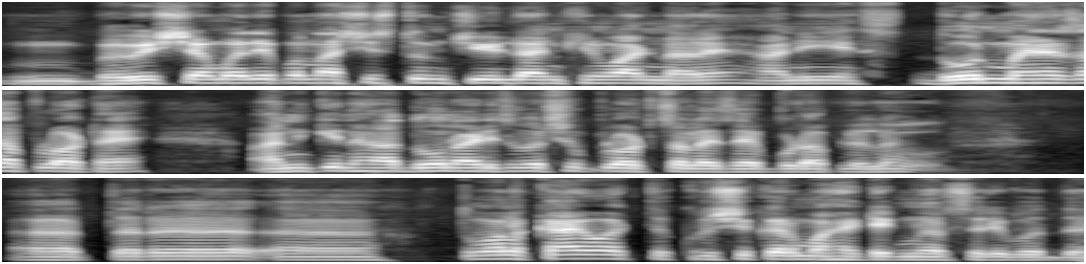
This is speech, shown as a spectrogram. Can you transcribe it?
भविष्यामध्ये पण अशीच तुमची इल्ड आणखीन वाढणार आहे. आणि दोन महिन्याचा प्लॉट आहे. आणखीन हा दोन अडीच वर्ष प्लॉट चालायचा आहे पुढे आपल्याला. हो. तर तुम्हाला काय वाटतं कृषी कर्म हायटेक नर्सरीबद्दल?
